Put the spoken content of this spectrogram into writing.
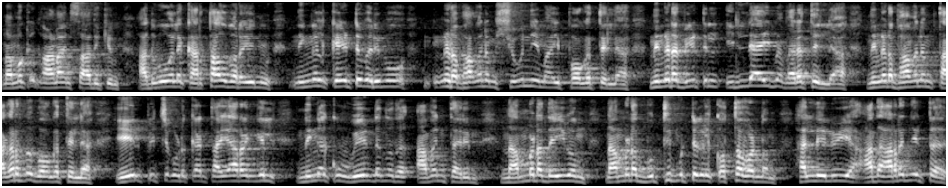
നമുക്ക് കാണാൻ സാധിക്കും. അതുപോലെ കർത്താവ് പറയുന്നു നിങ്ങൾ കേട്ട് വരുമോ? നിങ്ങളുടെ ഭവനം ഭവനം ശൂന്യമായി പോകത്തില്ല. നിങ്ങളുടെ വീട്ടിൽ ഇല്ലായ്മ വരത്തില്ല. നിങ്ങളുടെ ഭവനം തകർന്നു പോകത്തില്ല. ഏൽപ്പിച്ചു കൊടുക്കാൻ തയ്യാറെങ്കിൽ നിങ്ങൾക്ക് വേണ്ടുന്നത് അവൻ തരും. നമ്മുടെ ദൈവം നമ്മുടെ ബുദ്ധിമുട്ടുകൾ കൊത്തവണ്ണം. ഹല്ലേലൂയ. അത് അറിഞ്ഞിട്ട്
